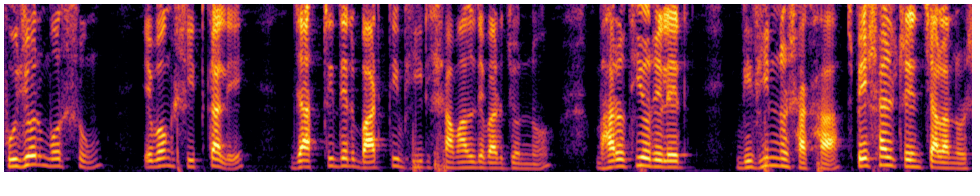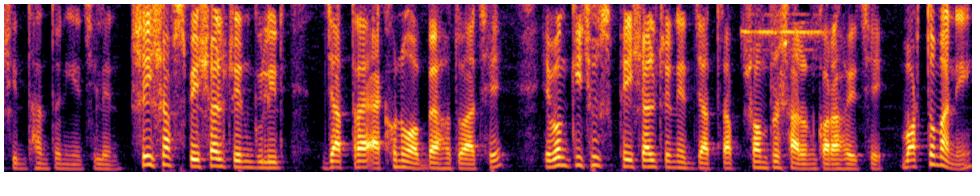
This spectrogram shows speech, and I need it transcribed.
পুজোর মরশুম এবং শীতকালে যাত্রীদের বাড়তি ভিড় সামাল দেবার জন্য ভারতীয় রেলের বিভিন্ন শাখা স্পেশাল ট্রেন চালানোর সিদ্ধান্ত নিয়েছিলেন। সেই সব স্পেশাল ট্রেনগুলির যাত্রা এখনও অব্যাহত আছে এবং কিছু স্পেশাল ট্রেনের যাত্রা সম্প্রসারণ করা হয়েছে। বর্তমানে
